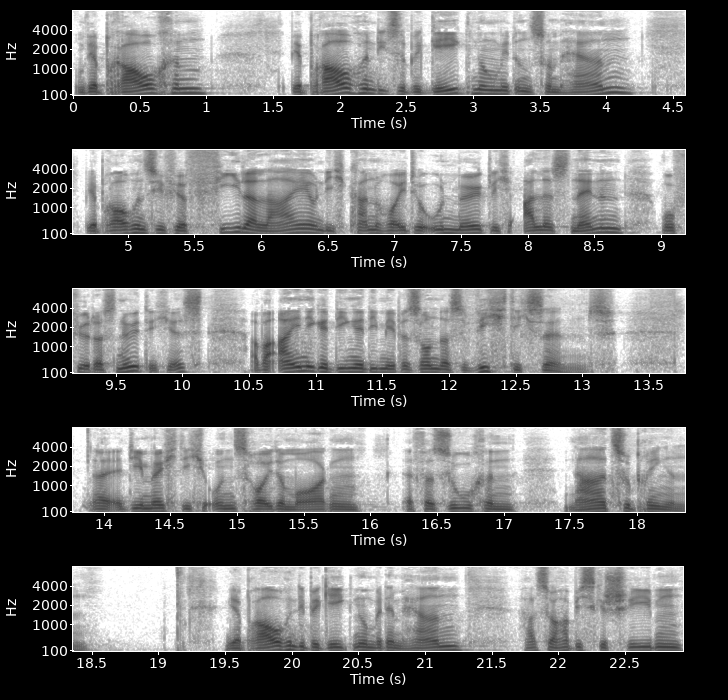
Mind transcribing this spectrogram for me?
Und wir brauchen, wir brauchen diese Begegnung mit unserem Herrn, Wir brauchen sie für vielerlei und ich kann heute unmöglich alles nennen, wofür das nötig ist. Aber einige Dinge, die mir besonders wichtig sind, äh, die möchte ich uns heute Morgen äh, versuchen nahezubringen. Wir brauchen die Begegnung mit dem Herrn, so habe ich es geschrieben,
